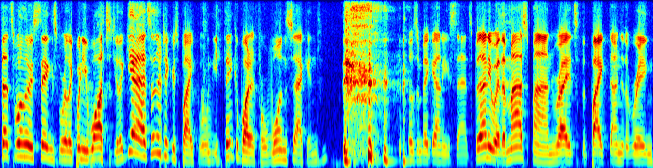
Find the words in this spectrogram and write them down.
That's one of those things where, like, when you watch it, you're like, "Yeah, it's Undertaker's bike," but when you think about it for one second, it doesn't make any sense. But anyway, the masked man rides the bike down to the ring.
